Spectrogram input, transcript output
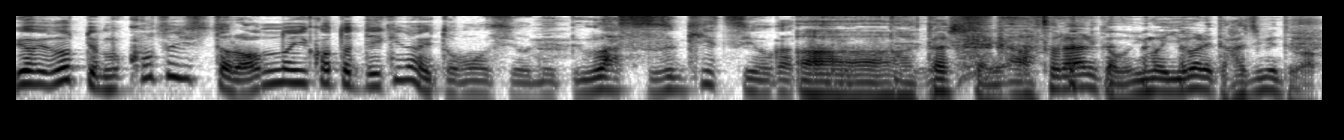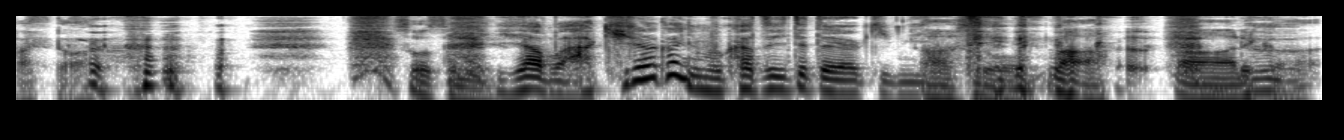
いや、だってムカついてたらあんな言い方できないと思うんですよねって、うわ、すげえ強がってるああ、っていう。確かに。あ、それあるかも。今言われて初めて分かったわ。そうですね。いや、もう明らかにムカついてたよ、君。あそう。まあ、ああれか。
